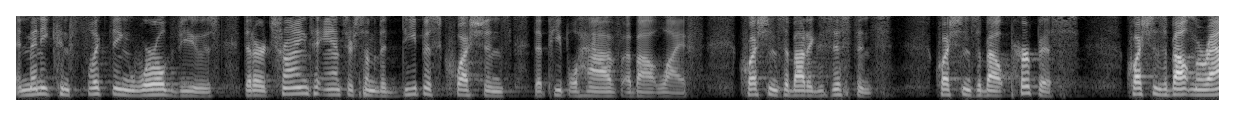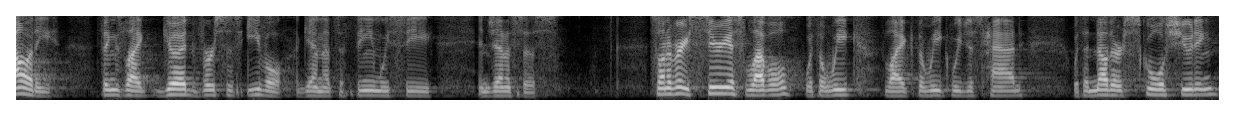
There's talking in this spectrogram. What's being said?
and many conflicting worldviews that are trying to answer some of the deepest questions that people have about life questions about existence, questions about purpose, questions about morality, things like good versus evil. Again, that's a theme we see in Genesis. So, on a very serious level, with a week like the week we just had, with another school shooting.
